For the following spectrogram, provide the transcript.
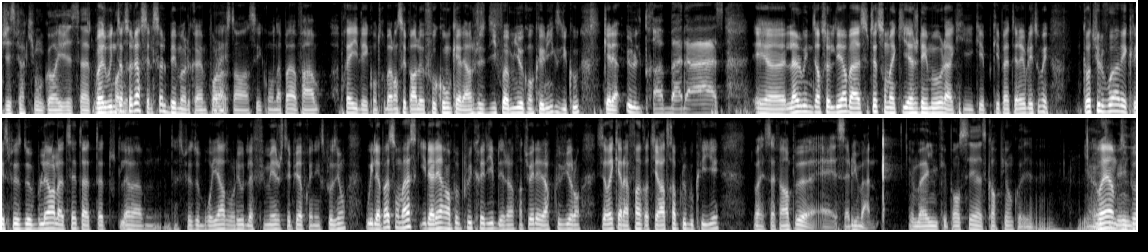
j'espère qu'ils vont corriger ça. après, Ouais, le Winter. Soldier, c'est le seul bémol quand même pour Ouais. l'instant. hein. C'est qu'on n'a pas. Enfin, après, il est contrebalancé par le Faucon qui a l'air juste dix fois mieux qu'en comics, du coup, qui a l'air ultra badass. Et euh, là, le Winter Soldier, bah, c'est peut-être son maquillage démo là qui, qui, est, qui est pas terrible et tout, mais quand tu le vois avec l'espèce de blur là, tu sais, t'as as toute la l'espèce de brouillard devant lui ou de la fumée, je sais plus après une explosion, où il a pas son masque, il a l'air un peu plus crédible déjà. Enfin, tu vois, il a l'air plus violent. C'est vrai qu'à la fin, quand il rattrape le bouclier, ouais, ça fait un peu, eh, salut man. Et bah, il me fait penser à Scorpion. Quoi. Il y a Ouais, un petit peu,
